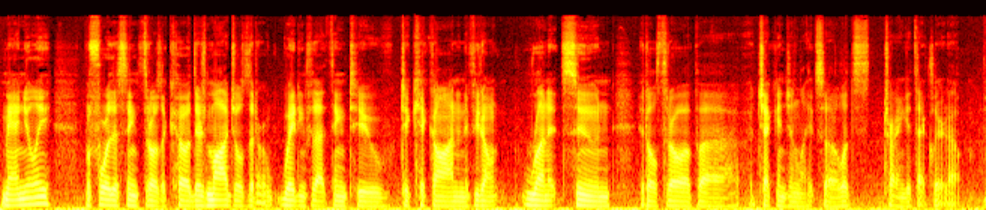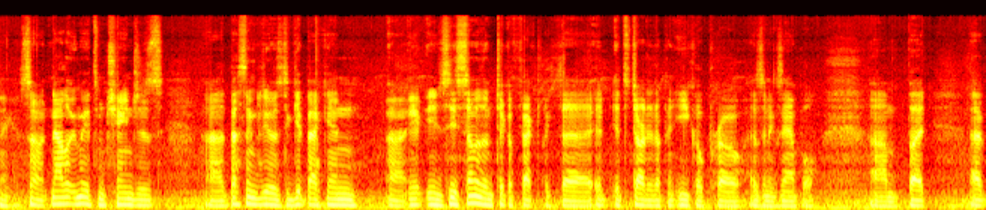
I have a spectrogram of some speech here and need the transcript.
manually before this thing throws a code. There's modules that are waiting for that thing to, to kick on and if you don't run it soon, it'll throw up a, a check engine light. So let's try and get that cleared out. Okay, so now that we made some changes, uh, the best thing to do is to get back in uh, you, you, see some of them took effect, like the it, it, started up in Eco Pro as an example. Um, but I've,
